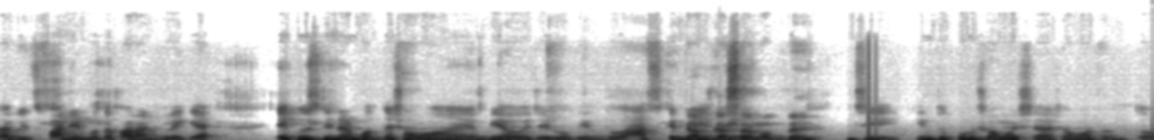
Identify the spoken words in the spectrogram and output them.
তাবিজ পানির মধ্যে ফালানি লেগে একুশ দিনের মধ্যে সময় বিয়ে হয়ে যাইব। কিন্তু আজকে গাব গাছের মধ্যে? জি কিন্তু কোনো সমস্যা সমাধান তো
